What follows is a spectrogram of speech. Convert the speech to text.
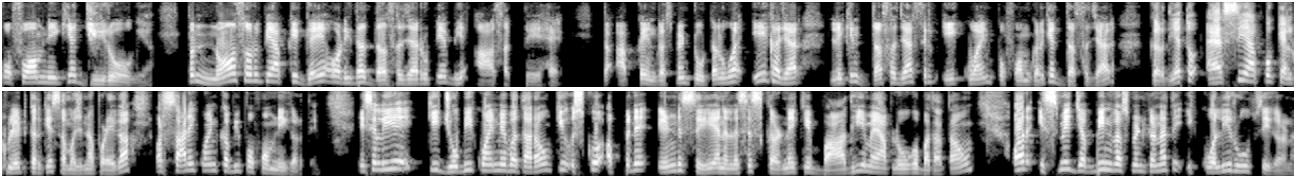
परफॉर्म नहीं किया ज़ीरो हो गया। तो नौ सौ रुपये आपके गए और इधर दस हज़ार रुपये भी आ सकते हैं। तो आपका इन्वेस्टमेंट टोटल हुआ एक हज़ार, लेकिन दस हज़ार सिर्फ़ एक क्वाइन परफॉर्म करके दस हज़ार कर दिया। तो ऐसे आपको कैलकुलेट करके समझना पड़ेगा और सारे क्वाइन कभी परफॉर्म नहीं करते। इसलिए कि जो भी क्वाइन में बता रहा हूँ कि उसको अपने एंड से एनालिसिस करने के बाद ही मैं आप लोगों को बताता हूँ और इसमें जब भी इन्वेस्टमेंट करना तो इक्वली रूप से करना।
